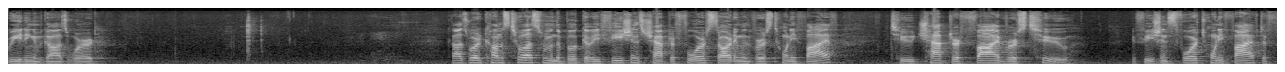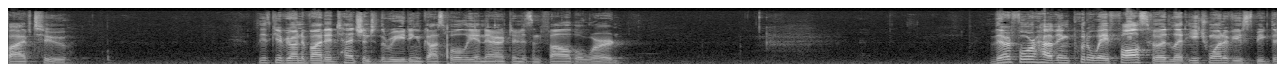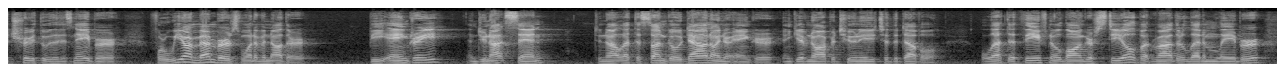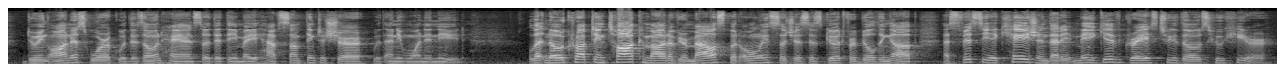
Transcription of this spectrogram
reading of God's Word. God's Word comes to us from the book of Ephesians, chapter 4, starting with verse 25 to chapter 5, verse 2. Ephesians 4 25 to 5 2. Please give your undivided attention to the reading of God's holy, inerrant, and his infallible Word. Therefore, having put away falsehood, let each one of you speak the truth with his neighbor, for we are members one of another. Be angry and do not sin. Do not let the sun go down on your anger, and give no opportunity to the devil. Let the thief no longer steal, but rather let him labor, doing honest work with his own hands, so that they may have something to share with anyone in need. Let no corrupting talk come out of your mouths, but only such as is good for building up, as fits the occasion, that it may give grace to those who hear.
